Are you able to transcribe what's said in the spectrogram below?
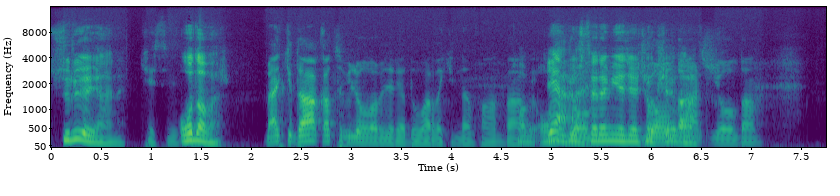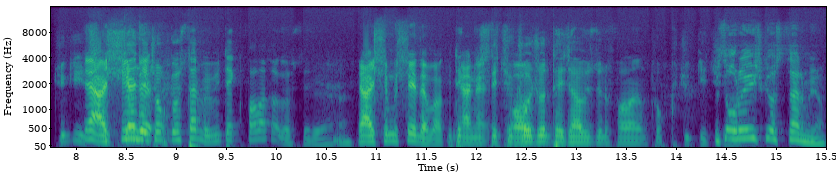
sürüyor yani. Kesinlikle. O da var. Belki daha katı bile olabilir ya duvardakinden falan daha. Tabii orada Ya, gösteremeyeceği çok yoldan, şey var. Yoldan. Çünkü Ya işkence şimdi- çok göstermiyor. Bir tek falaka gösteriyor yani. Ya şimdi şey de bak. Bir tek yani işte ço- o- çocuğun tecavüzünü falan çok küçük geçiyor. Mesela orayı hiç göstermiyor.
